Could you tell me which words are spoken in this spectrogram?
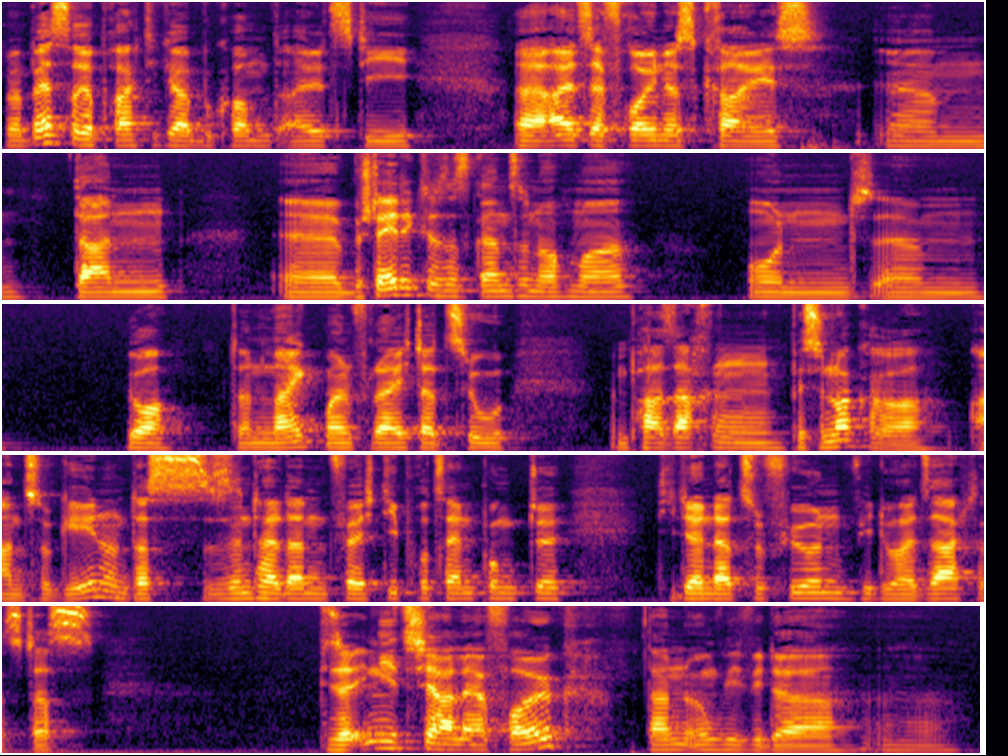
mal, bessere Praktika bekommt als die, äh, als der Freundeskreis, ähm, dann äh, bestätigt das das Ganze nochmal und ähm, ja, dann neigt man vielleicht dazu, ein paar Sachen ein bisschen lockerer anzugehen. Und das sind halt dann vielleicht die Prozentpunkte, die dann dazu führen, wie du halt sagtest, dass dieser initiale Erfolg dann irgendwie wieder äh,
